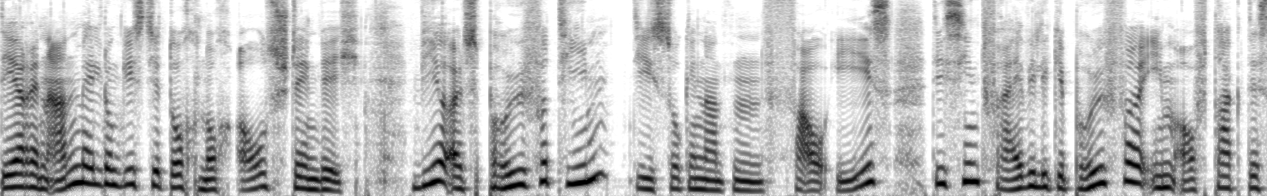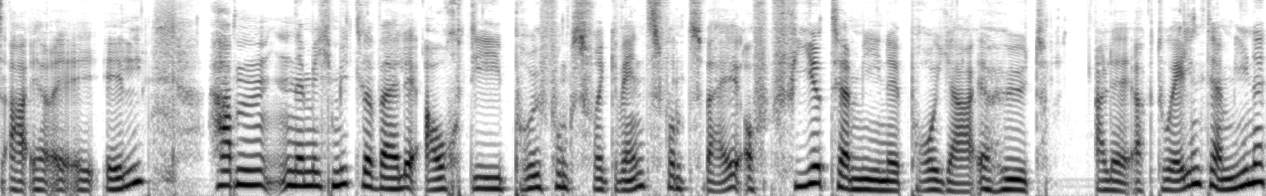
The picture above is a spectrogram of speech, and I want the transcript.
Deren Anmeldung ist jedoch noch ausständig. Wir als Prüferteam die sogenannten VEs, die sind freiwillige Prüfer im Auftrag des ARL, haben nämlich mittlerweile auch die Prüfungsfrequenz von zwei auf vier Termine pro Jahr erhöht. Alle aktuellen Termine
